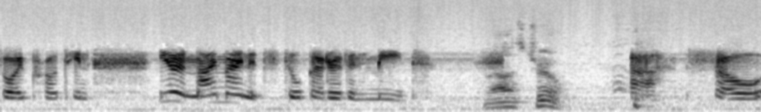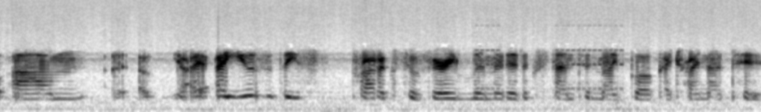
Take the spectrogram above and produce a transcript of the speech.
soy protein, you know, in my mind, it's still better than meat. Well, that's true. Uh, so um, I, I use these products to a very limited extent in my book. I try not to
